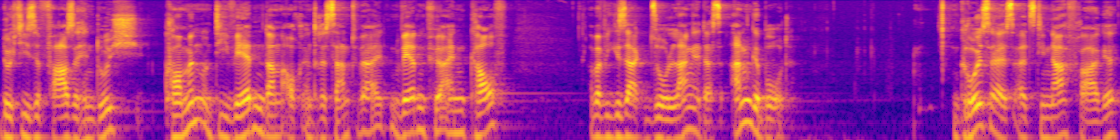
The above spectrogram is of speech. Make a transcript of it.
durch diese Phase hindurch kommen und die werden dann auch interessant werden für einen Kauf. Aber wie gesagt, solange das Angebot größer ist als die Nachfrage,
